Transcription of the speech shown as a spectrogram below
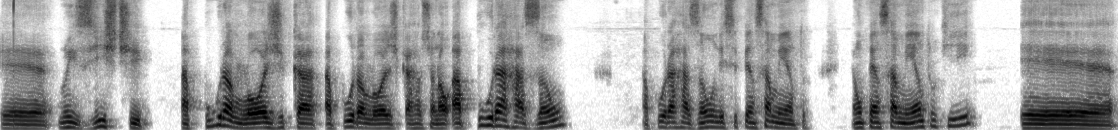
É, não existe a pura lógica, a pura lógica racional, a pura razão, a pura razão nesse pensamento. É um pensamento que é,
